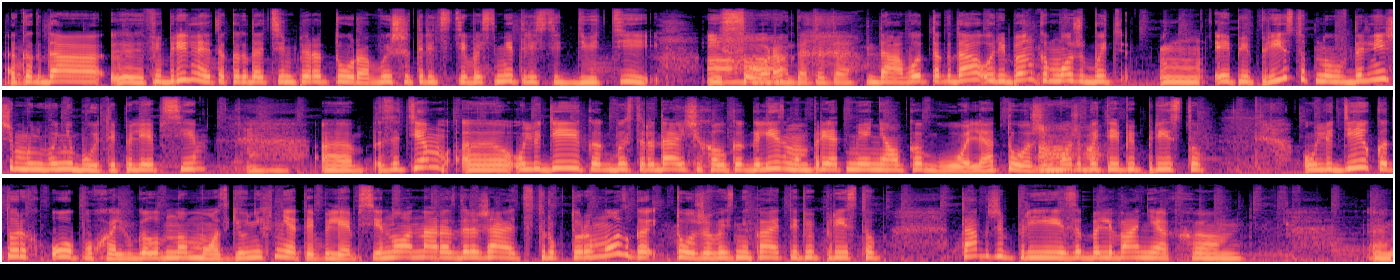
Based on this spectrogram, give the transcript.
э, когда фибрильные это когда температура выше 38, 39 и ага, 40. Да, да, да. Да, вот тогда у ребенка может быть эпиприступ, но в дальнейшем у него не будет эпилепсии. Угу. Затем у людей, как бы страдающих алкоголизмом при отмене алкоголя, тоже ага. может быть эпиприступ. У людей, у которых опухоль в головном мозге, у них нет эпилепсии, но она раздражает структуры мозга, тоже возникает эпиприступ. Также при заболеваниях эм, э,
